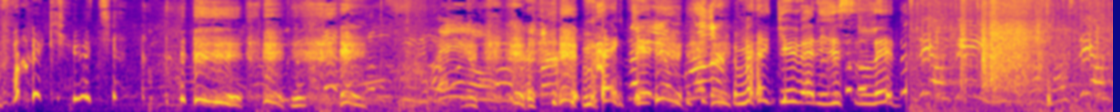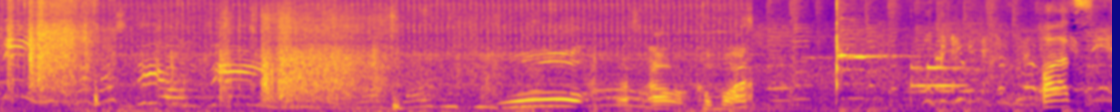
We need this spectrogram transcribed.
Fuck you, Djasper. Man, give, man, give, and he just slid. Stay on B! Stay on B! Oh, that's.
